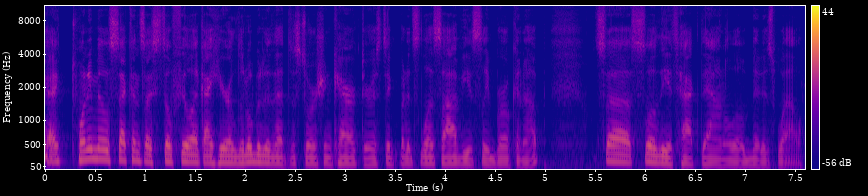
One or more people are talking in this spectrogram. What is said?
Okay, 20 milliseconds, I still feel like I hear a little bit of that distortion characteristic, but it's less obviously broken up. Let's uh, slow the attack down a little bit as well.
